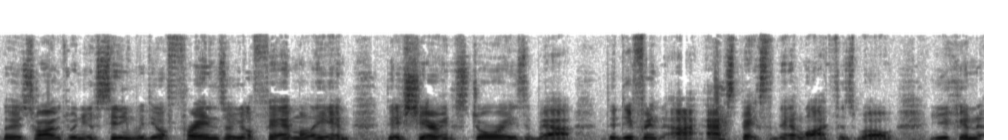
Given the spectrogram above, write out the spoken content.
Those times when you're sitting with your friends or your family and they're sharing stories about the different uh, aspects of their life as well, you can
